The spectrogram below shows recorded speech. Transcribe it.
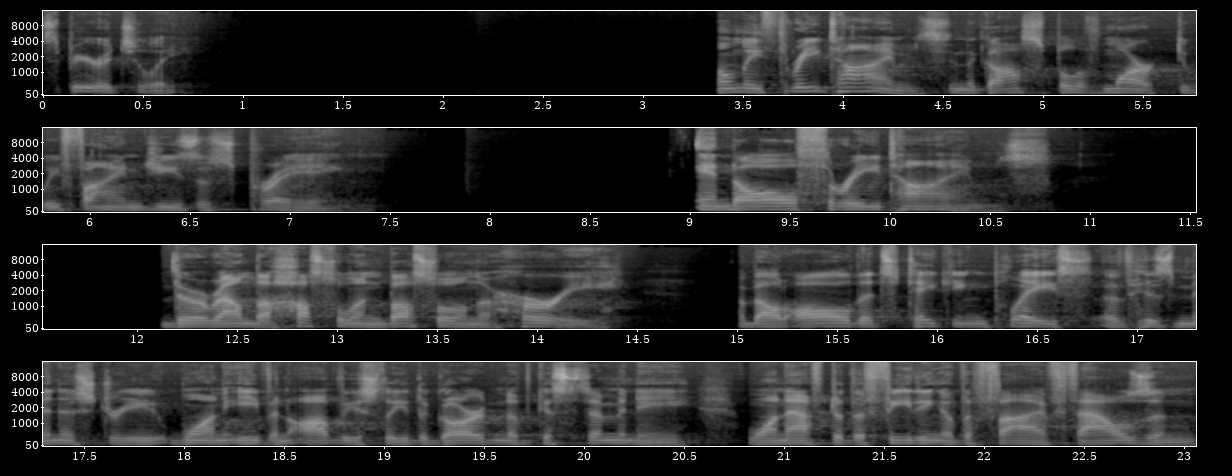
spiritually. Only three times in the Gospel of Mark do we find Jesus praying. And all three times, they're around the hustle and bustle and the hurry about all that's taking place of his ministry. One, even obviously, the Garden of Gethsemane, one after the feeding of the 5,000,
